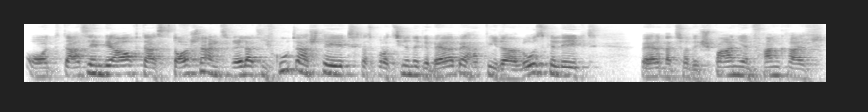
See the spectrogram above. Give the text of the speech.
Und da sehen wir auch, dass Deutschland relativ gut dasteht. Das produzierende Gewerbe hat wieder losgelegt, während natürlich Spanien, Frankreich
